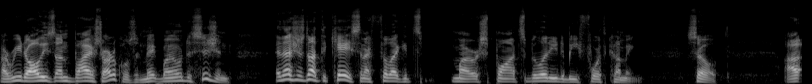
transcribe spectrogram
I read all these unbiased articles and make my own decision, and that's just not the case. And I feel like it's my responsibility to be forthcoming. So, I,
